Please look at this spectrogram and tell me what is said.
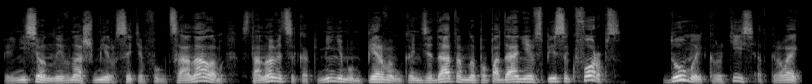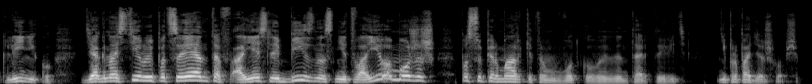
перенесенной в наш мир с этим функционалом, становится как минимум первым кандидатом на попадание в список Forbes. Думай, крутись, открывай клинику, диагностируй пациентов, а если бизнес не твое, можешь по супермаркетам водку в инвентарь тырить. Не пропадешь, в общем.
